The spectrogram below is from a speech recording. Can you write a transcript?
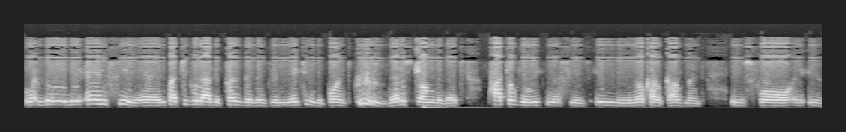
Well, the, the ANC, uh, in particular, the president has been making the point very strongly that part of the weaknesses in the local government is for is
